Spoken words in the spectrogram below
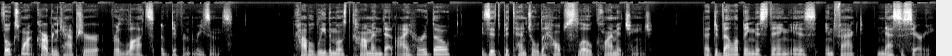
Folks want carbon capture for lots of different reasons. Probably the most common that I heard, though, is its potential to help slow climate change. That developing this thing is, in fact, necessary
